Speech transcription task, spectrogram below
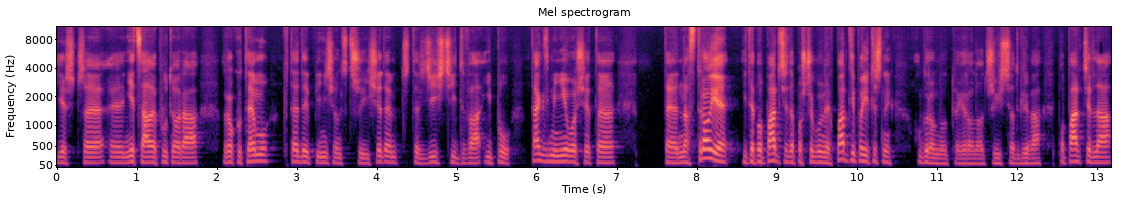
jeszcze e, niecałe półtora roku temu. Wtedy 53,7, 42,5. Tak zmieniło się te, te nastroje i te poparcie dla poszczególnych partii politycznych. Ogromną tutaj rolę oczywiście odgrywa poparcie dla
